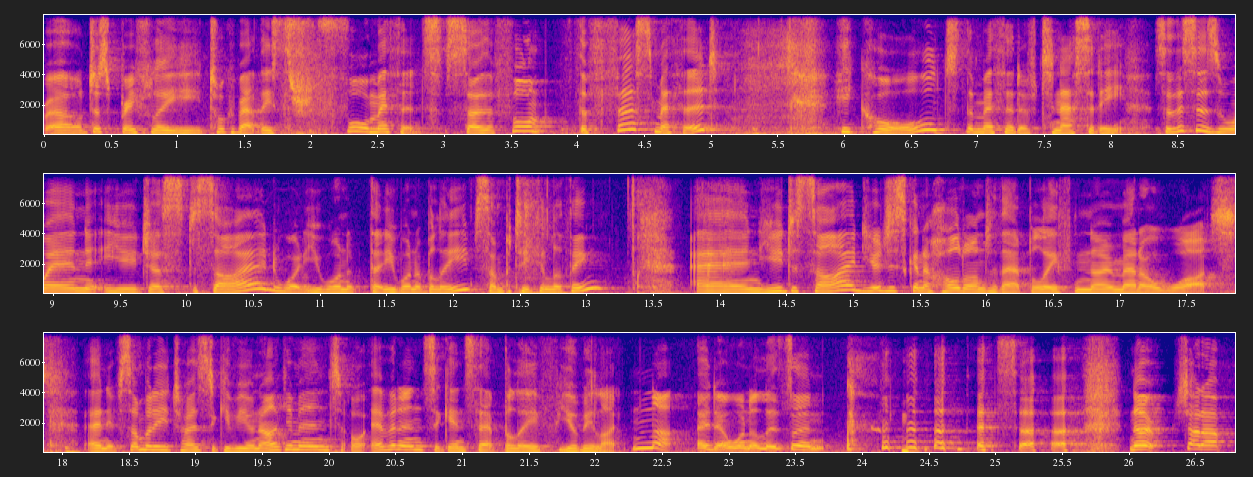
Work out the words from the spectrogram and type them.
I'll just briefly talk about these four methods. So the form, the first method he called the method of tenacity. So this is when you just decide what you want that you want to believe, some particular thing, and you decide you're just going to hold on to that belief no matter what. And if somebody tries to give you an argument or evidence against that belief, you'll be like, "No, I don't want to listen." That's uh, no, shut up.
